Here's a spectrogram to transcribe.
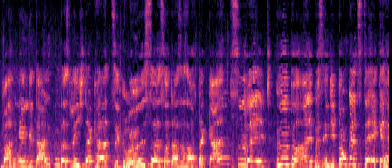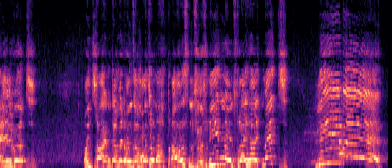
machen in Gedanken das Licht der Kerze größer, sodass es auf der ganzen Welt überall bis in die dunkelste Ecke hell wird und tragen damit unser Motto nach draußen für Frieden und Freiheit mit Liebe!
